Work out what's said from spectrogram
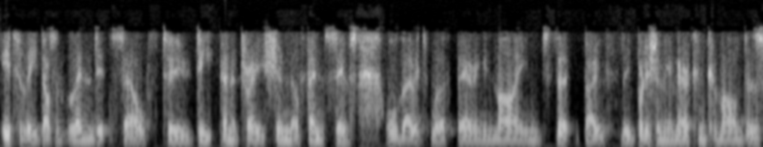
Italy doesn't lend itself to deep penetration offensives, although it's worth bearing in mind that both the British and the American commanders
